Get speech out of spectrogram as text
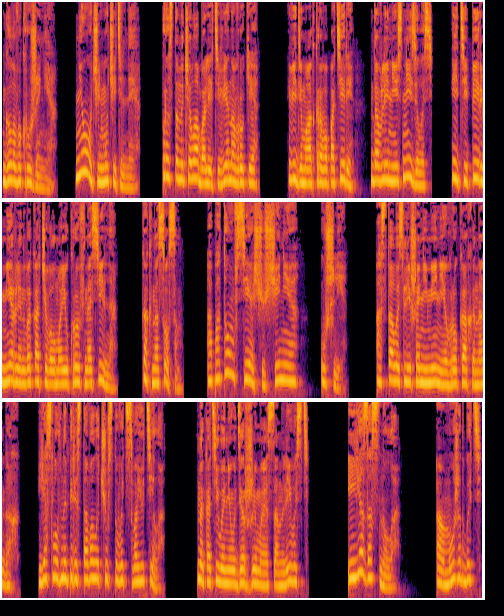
головокружение. Не очень мучительные. Просто начала болеть вена в руке. Видимо, от кровопотери давление снизилось, и теперь Мерлин выкачивал мою кровь насильно, как насосом. А потом все ощущения ушли. Осталось лишь онемение в руках и ногах. Я словно переставала чувствовать свое тело накатила неудержимая сонливость, и я заснула. А может быть,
